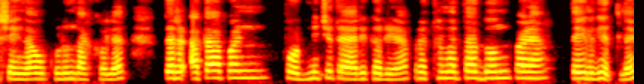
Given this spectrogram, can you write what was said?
शेंगा उकडून दाखवल्यात. तर आता आपण फोडणीची तयारी करूया. प्रथम आता दोन पळ्या तेल घेतले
